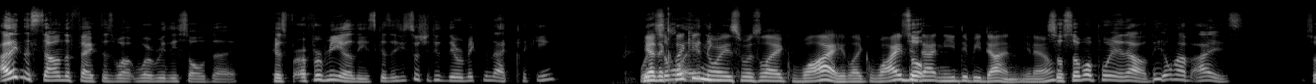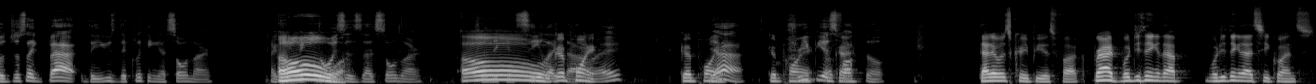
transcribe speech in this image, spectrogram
I think the sound effect is what what really sold the. Because for for me at least, because especially too, they were making that clicking. Yeah, the someone- clicking think- noise was like, why? Like, why did So- that need to be done? You know? So someone pointed out they don't have eyes, so just like bat, they use the clicking as sonar. Like Oh. noises as sonar, so oh, they can see oh, like good that, point. right? Good point. Yeah, good point. creepy as okay. fuck though. That it was creepy as fuck. Brad, what do you think of that? What do you think of that sequence?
